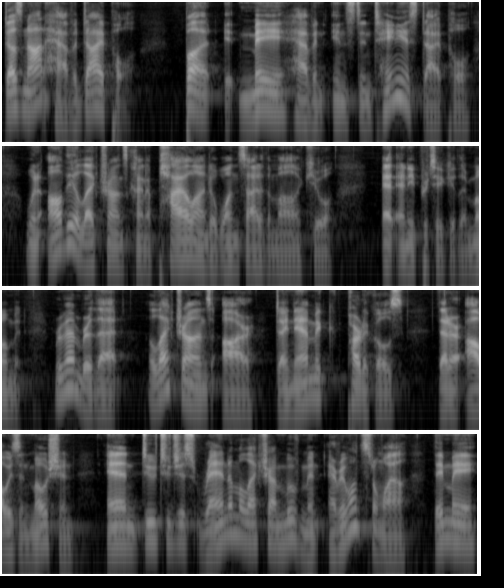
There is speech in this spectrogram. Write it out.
does not have a dipole, but it may have an instantaneous dipole when all the electrons kind of pile onto one side of the molecule at any particular moment. Remember that electrons are dynamic particles that are always in motion, and due to just random electron movement, every once in a while, they may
